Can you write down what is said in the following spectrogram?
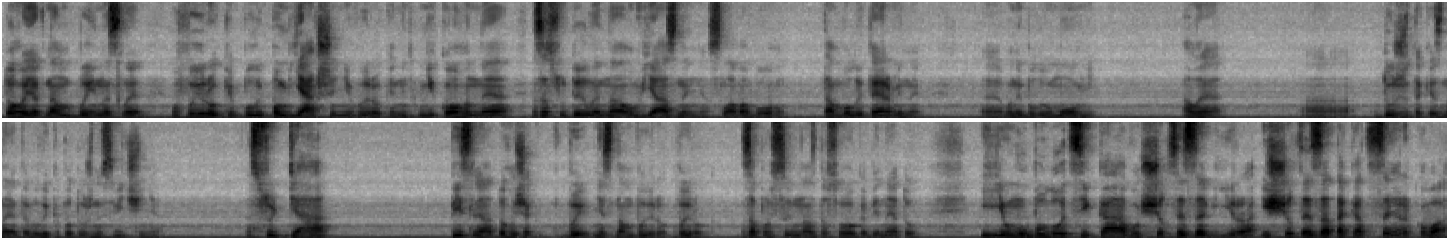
того, як нам винесли вироки, були пом'якшені вироки, нікого не засудили на ув'язнення, слава Богу. Там були терміни, е, вони були умовні. Але е, дуже таке, знаєте, велике потужне свідчення. Суддя, після того, як виніс нам вирок, вирок, запросив нас до свого кабінету, і йому було цікаво, що це за віра і що це за така церква,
